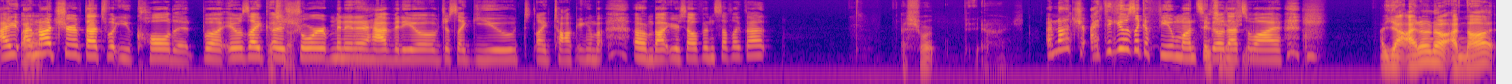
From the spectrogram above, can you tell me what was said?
I I'm Uh, not sure if that's what you called it, but it was like a short minute and a half video of just like you t- like talking about um, about yourself and stuff like that. A short. video. I'm not sure. I think it was like a few months ago. That's why. Yeah, I don't know. I'm not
